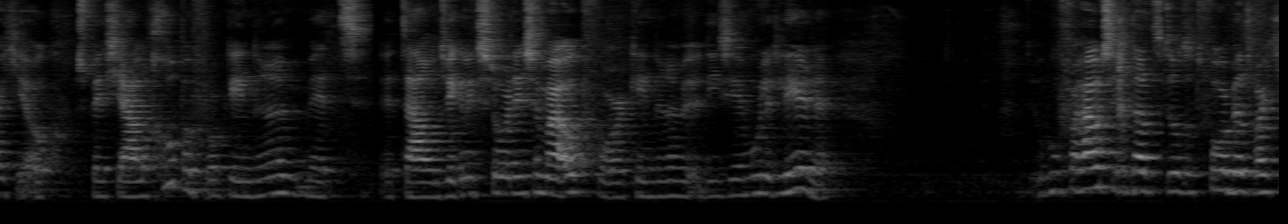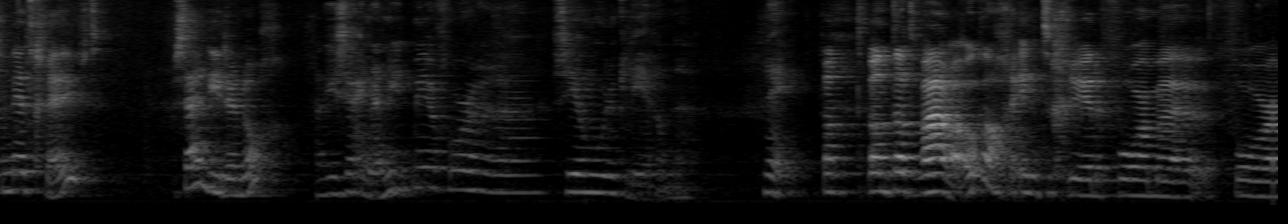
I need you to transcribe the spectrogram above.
had je ook speciale groepen voor kinderen met eh, taalontwikkelingsstoornissen, maar ook voor kinderen die zeer moeilijk leerden. Hoe verhoudt zich dat tot het voorbeeld wat je net geeft? Zijn die er nog? Die zijn er niet meer voor eh, zeer moeilijk lerenden. Nee, Want, want dat waren ook al geïntegreerde vormen voor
